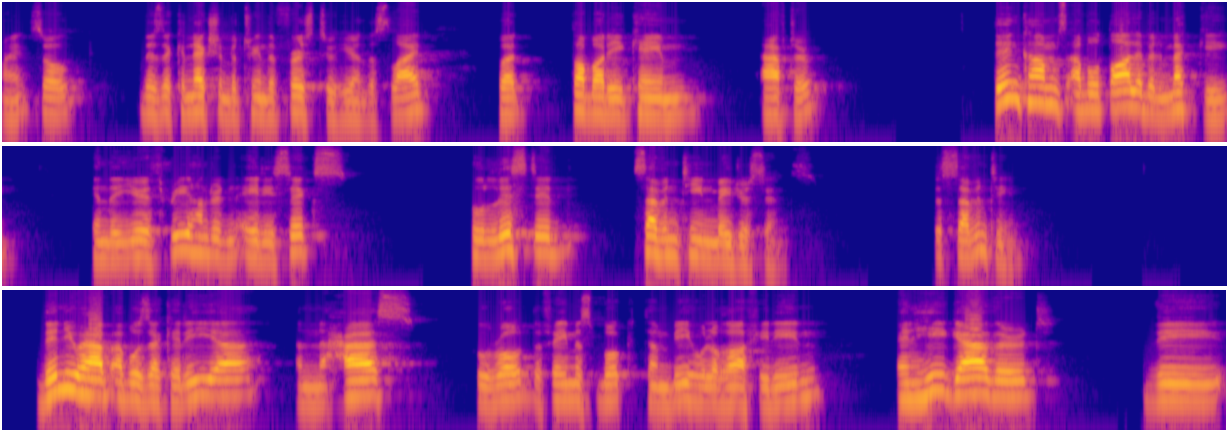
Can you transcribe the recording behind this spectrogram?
Right? So there's a connection between the first two here on the slide, but Tabari came after. Then comes Abu Talib al-Makki in the year 386, who listed 17 major sins. Just 17. Then you have Abu Zakaria al-Nahas, who wrote the famous book Tanbihul Ghafilin, and he gathered the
